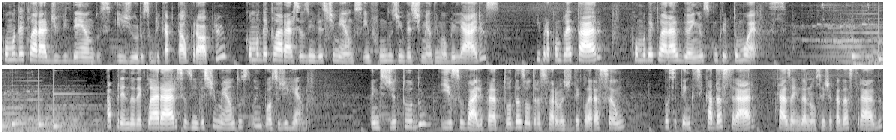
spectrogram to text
como declarar dividendos e juros sobre capital próprio, como declarar seus investimentos em fundos de investimento imobiliários e, para completar, como declarar ganhos com criptomoedas. Aprenda a declarar seus investimentos no imposto de renda. Antes de tudo, e isso vale para todas as outras formas de declaração, você tem que se cadastrar, caso ainda não seja cadastrado,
